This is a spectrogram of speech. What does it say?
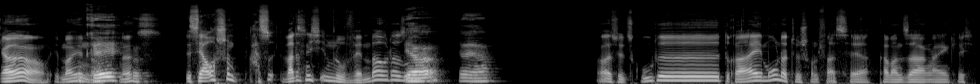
Ja, ja, immerhin. Okay, noch, ne? Ist ja auch schon. Hast du, war das nicht im November oder so? Ja, ja, ja. Das ist jetzt gute drei Monate schon fast her, kann man sagen eigentlich.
